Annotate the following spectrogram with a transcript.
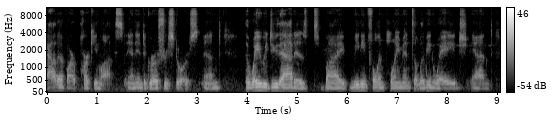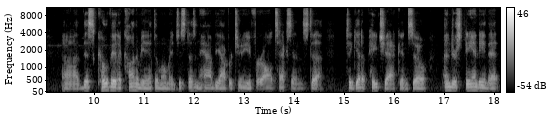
out of our parking lots and into grocery stores. And the way we do that is by meaningful employment, a living wage, and uh, this COVID economy at the moment just doesn't have the opportunity for all Texans to to get a paycheck. And so, understanding that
